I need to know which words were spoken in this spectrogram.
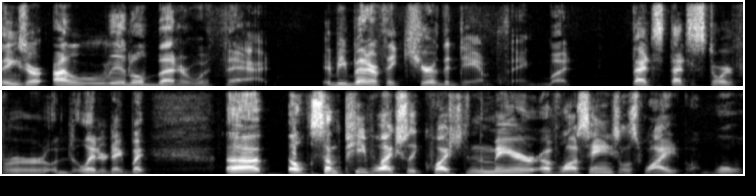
things are a little better with that. It'd be better if they cured the damn thing, but that's that's a story for a later day. But uh, oh, some people actually questioned the mayor of Los Angeles. Why? Well,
